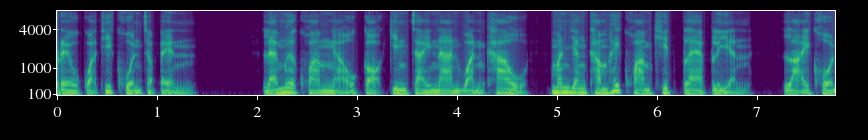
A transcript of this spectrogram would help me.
เร็วกว่าที่ควรจะเป็น และเมื่อความเหงาเกาะกินใจนานวันเข้า มันยังทำให้ความคิดแปลเปลี่ยนหลายคน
